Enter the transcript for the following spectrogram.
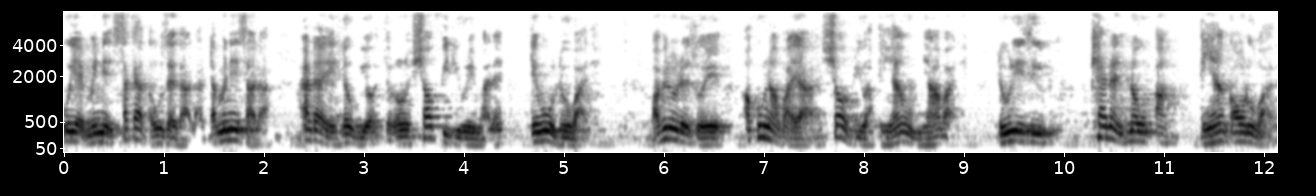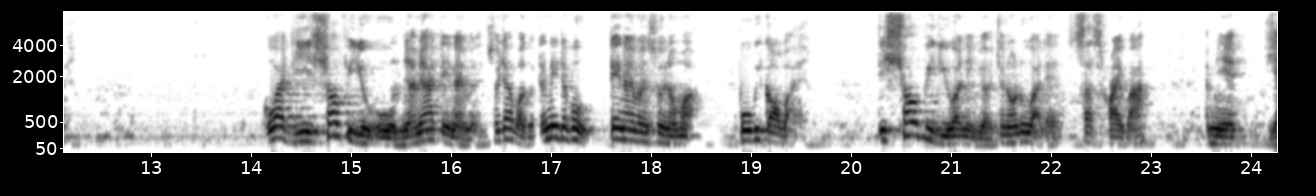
ကိုယ့်ရဲ့ minute စက္ကန့်30စာလား10မိနစ်စာလားအဲ့ဒါတွေလုပ်ပြီးတော့ကျွန်တော်တို့ short video တွေမှာလည်းတင်ဖို့လိုပါတယ်။ဘာဖြစ်လို့လဲဆိုရင်အခုနောက်ပိုင်းက short view ကအရန်ကိုများပါတယ်။လူတွေစီဖြန့်တဲ့နှုံအားအရန်ကောင်းလို့ပါပဲ။ကိုကဒီ short video ကိုများများတင်နိုင်မယ်ဆိုကြပါစို့တနေ့တစ်ပုတ်တင်နိုင်မယ်ဆိုရင်တော့မှပိုပြီးကောင်းပါတယ်။ ဒီ short video ကနေပြီးတော့ကျွန်တော်တို့ကလည်း subscriber အမြင်ရ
